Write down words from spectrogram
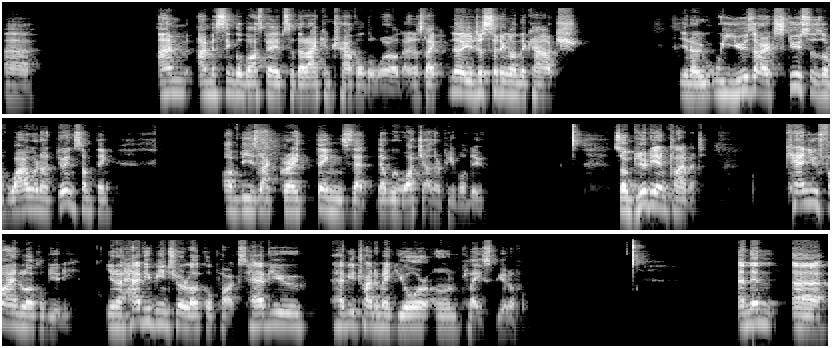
uh, I'm I'm a single boss babe so that I can travel the world. And it's like, no, you're just sitting on the couch. You know, we use our excuses of why we're not doing something of these like great things that that we watch other people do. So beauty and climate. Can you find local beauty? You know, have you been to your local parks? Have you have you tried to make your own place beautiful? And then uh,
